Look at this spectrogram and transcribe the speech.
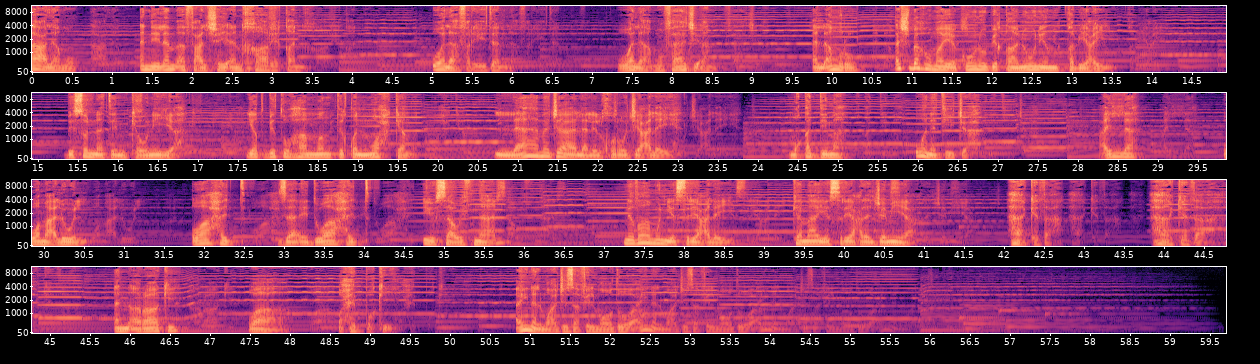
أعلم أني لم أفعل شيئا خارقا ولا فريدا ولا مفاجئا. الأمر أشبه ما يكون بقانون طبيعي بسنة كونية يضبطها منطق محكم لا مجال للخروج عليه مقدمة ونتيجة. علة ومعلول. واحد زائد واحد يساوي اثنان. نظام يسري علي كما يسري على الجميع. هكذا. هكذا. أن أراك واحبك أين المعجزة في الموضوع؟ أين المعجزة في الموضوع؟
